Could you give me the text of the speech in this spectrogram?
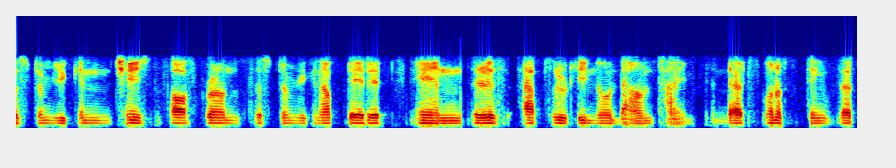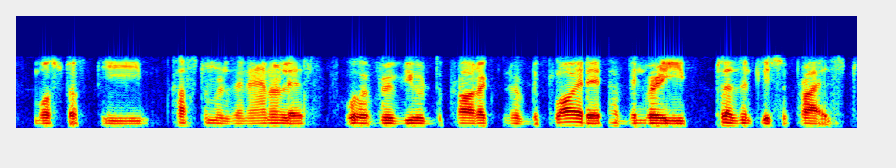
system, you can change the software on the system, you can update it, and there is absolutely no downtime. And that's one of the things that most of the customers and analysts who have reviewed the product and have deployed it have been very pleasantly surprised.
